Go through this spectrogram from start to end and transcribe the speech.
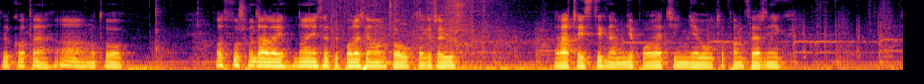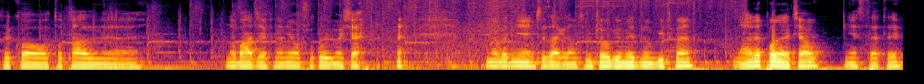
Tylko te, a no to otwórzmy dalej. No niestety poleciał nam czołg, także już raczej z tych nam nie poleci, nie był to pancernik. Tylko totalny no badziew, no nie oszukujmy się. Nawet nie wiem czy zagram tym czołgiem jedną bitwę, no ale poleciał, niestety.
